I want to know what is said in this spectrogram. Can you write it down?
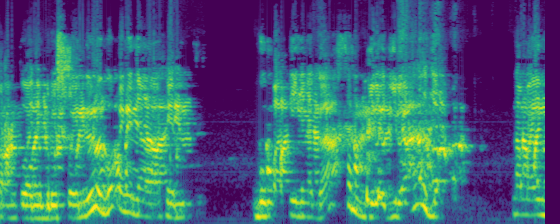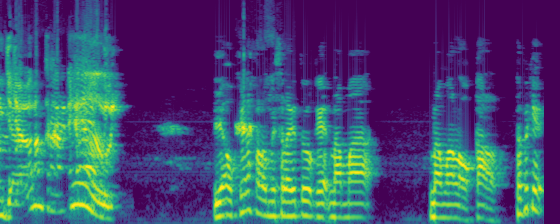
orang tuanya Bruce Wayne dulu, gue pengen nyalahin bupatinya Gotham gila-gila aja. Namain jalan crime alley. Ya oke lah kalau misalnya itu kayak nama nama lokal. Tapi kayak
